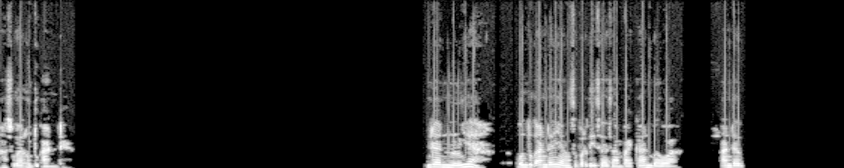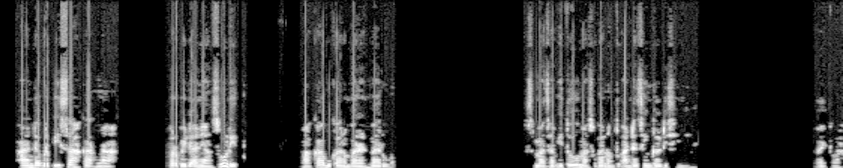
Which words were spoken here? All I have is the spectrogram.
Masukan untuk Anda. Dan ya, untuk Anda yang seperti saya sampaikan bahwa Anda Anda berpisah karena perbedaan yang sulit, maka bukan lembaran baru. Semacam itu masukan untuk Anda single di sini. Baiklah.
